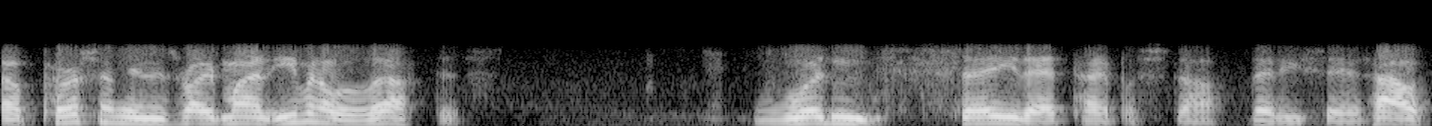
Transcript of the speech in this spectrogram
a person in his right mind, even a leftist, wouldn't say that type of stuff that he says. How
